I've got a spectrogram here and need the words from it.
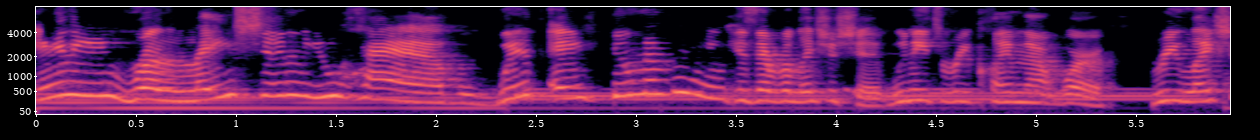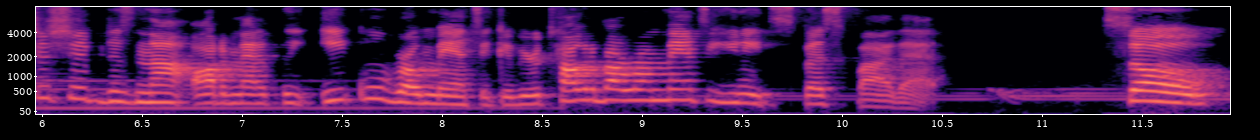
Any mm-hmm. relation you have with a human being is a relationship. We need to reclaim that word. Relationship does not automatically equal romantic. If you're talking about romantic, you need to specify that. So,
